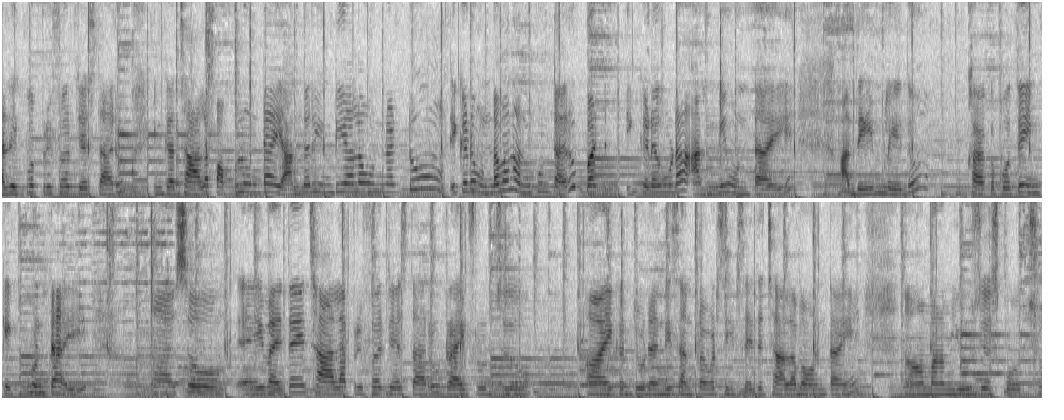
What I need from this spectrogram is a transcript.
అది ఎక్కువ ప్రిఫర్ చేస్తారు. ఇంకా చాలా పప్పులు ఉంటాయి. అందరు ఇండియాలో ఉన్నట్టు ఇక్కడ ఉండవని అనుకుంటారు. బట్ ఇక్కడ కూడా అన్నీ ఉంటాయి. అదేం లేదు. కాకపోతే ఇంకెక్కువ ఉంటాయి సో ఇవైతే చాలా ప్రిఫర్ చేస్తారు. డ్రై ఫ్రూట్స్ ఇక్కడ చూడండి సన్ఫ్లవర్ సీడ్స్ అయితే చాలా బాగుంటాయి మనం యూజ్ చేసుకోవచ్చు.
